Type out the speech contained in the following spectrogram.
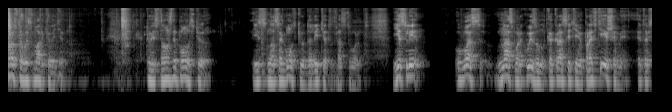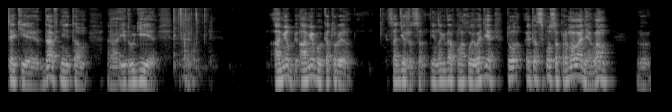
просто высмаркиваете. То есть должны полностью из носоглотки удалить этот раствор. Если у вас насморк вызван как раз этими простейшими, это всякие дафни там а, и другие амебы, амебы, которые содержатся иногда в плохой воде, то этот способ промывания вам э,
